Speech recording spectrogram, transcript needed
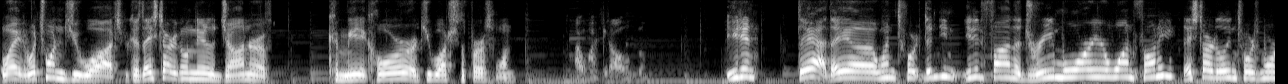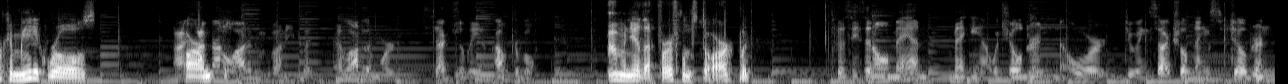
Wait, which one did you watch? Because they started going near the genre of comedic horror, or did you watch the first one? I watched all of them. You didn't? Yeah, they uh went toward. Didn't you? You didn't find the Dream Warrior one funny? They started leaning towards more comedic roles. I, I found a lot of them funny, but a lot of them were sexually uncomfortable. I mean, yeah, that first one's dark, but because he's an old man making out with children or doing sexual things to children,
